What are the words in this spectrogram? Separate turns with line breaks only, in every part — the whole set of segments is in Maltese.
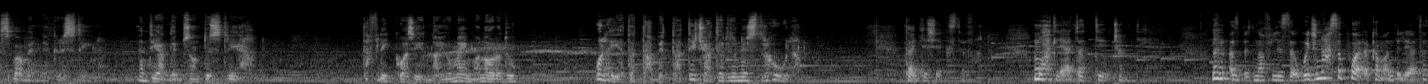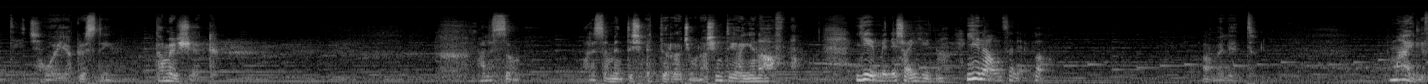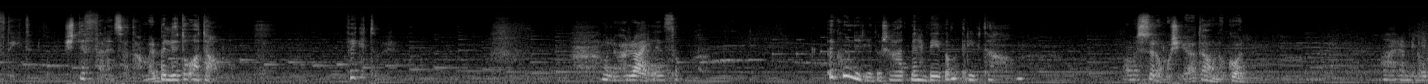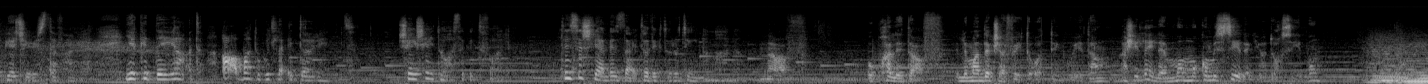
Isma' minni, Christine. Inti għandek bżonn tistrieħ. Taf li kważi ilna jumejn ma norqdu? U l-għajja tat-taħbit tat-tieġ għad irridu nistrieħulha.
Tgħidlix hekk, Stefan. Moħħ l-għajja tat-tieġ għandi. Lanqas biss naf li żewwiġt, naħseb wara kemm għandi l-għajja tat-tieġ.
U ejja, Christine, tagħmilx hekk. Għalissa, għalissa m'intix qed tirraġuna għax inti għajjiena ħafna.
Jien m'iniex għajjiena, jien hawn se neqpa'.
Agħmel int. Imma għidli ftit, x'differenza tagħmel billi toqgħod hawn?
Victor. U l-oħrajn insomma. Ikun iridu xi ħadd minn ħbiebhom qrib tagħhom.
U missierhom mhux qiegħed hawn ukoll.
Ara milli pjaċir, Stefano. Jekk iddejjaqt, aqbad u itlaq id-dar int. Xejn xejn toħoseb it-tfal. Tinsiex li hemm iż-żgħir ta' Victor u Tina magħna.
Naf. U bħalli taf li m'għandekx għalfejn toqgħod tinkwieta, għax illejla hemm ommok u missierek li jieħdu ħsiebhom.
